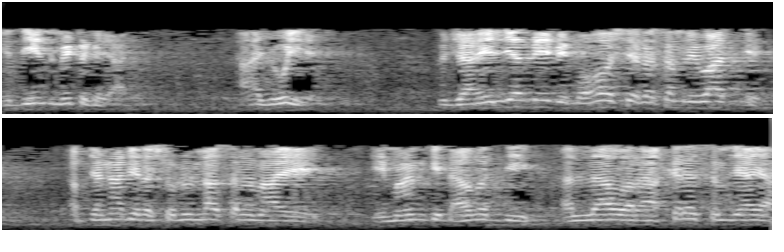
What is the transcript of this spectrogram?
یہ دین مٹ گیا ہے۔ آج وہی ہے۔ تو جاہلیت میں بھی بہت سے رسم رواج تھے۔ اب جناب رسول اللہ صلی اللہ علیہ وسلم آئے۔ ایمان کی دعوت دی، اللہ اور آخرت سمجھایا۔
